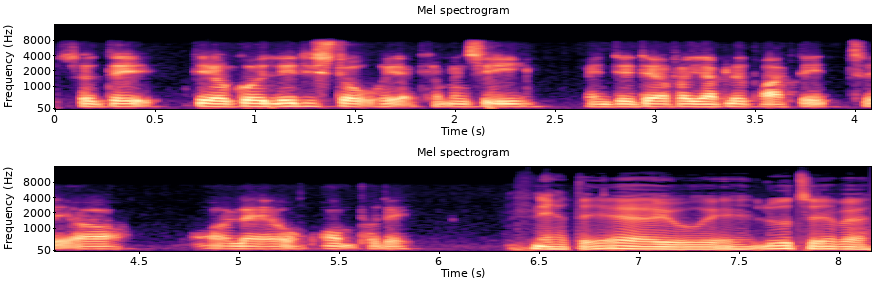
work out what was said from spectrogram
så det, det er jo gået lidt i stå her, kan man sige. Men det er derfor, jeg er blevet bragt ind til at, at lave om på det. Ja, det er jo øh, lyder til at være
